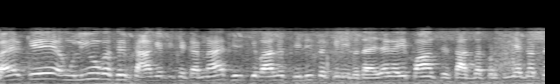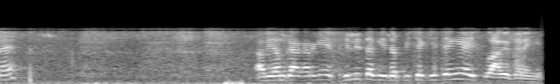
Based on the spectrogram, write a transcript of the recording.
पैर के उंगलियों का सिर्फ़ आगे पीछे करना है, फिर इसके बाद में फिली तक के लिए बताया जाएगा, ये पाँच से सात बार प्रक्रिया करते हैं। अभी हम क्या करेंगे? ये फिली तक इधर पीछे खींचेंगे इसको आगे करेंगे।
